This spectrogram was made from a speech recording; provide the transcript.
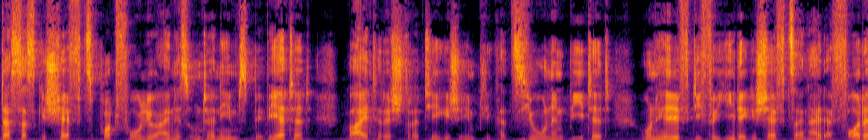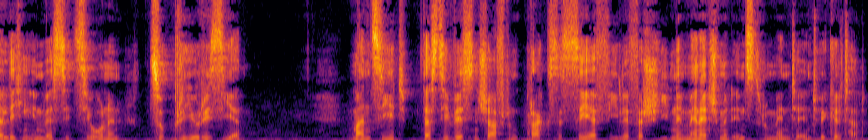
das das Geschäftsportfolio eines Unternehmens bewertet, weitere strategische Implikationen bietet und hilft, die für jede Geschäftseinheit erforderlichen Investitionen zu priorisieren. Man sieht, dass die Wissenschaft und Praxis sehr viele verschiedene Managementinstrumente entwickelt hat.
